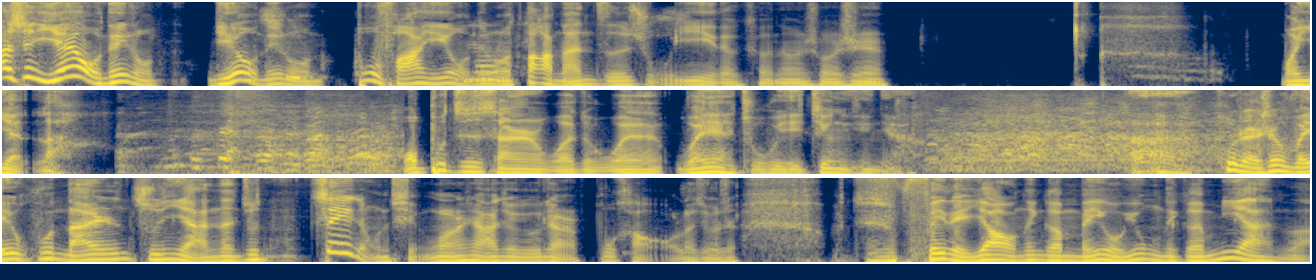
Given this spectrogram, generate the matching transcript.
但是也有那种，也有那种不乏也有那种大男子主义的，可能说是我忍了，我不吱声，我就我我也出去静静去，啊 或者是维护男人尊严的，就这种情况下就有点不好了，就是就是非得要那个没有用那个面子，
